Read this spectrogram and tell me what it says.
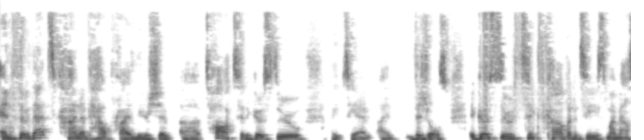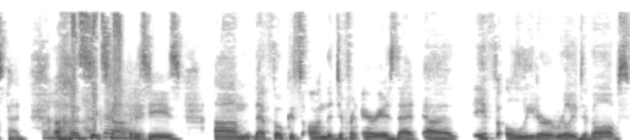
And so that's kind of how Pride Leadership uh, talks, and it goes through. I see, I, I visuals. It goes through six competencies. My mouse pad. Oh, uh, six competencies um, that focus on the different areas that uh, if a leader really develops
